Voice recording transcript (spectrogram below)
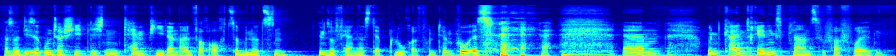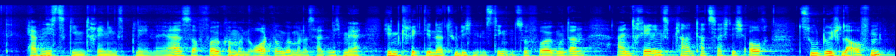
Also diese unterschiedlichen Tempi dann einfach auch zu benutzen, insofern das der Plural von Tempo ist, ähm, und keinen Trainingsplan zu verfolgen. Ich habe nichts gegen Trainingspläne. Ja, ist auch vollkommen in Ordnung, wenn man das halt nicht mehr hinkriegt, den natürlichen Instinkten zu folgen und dann einen Trainingsplan tatsächlich auch zu durchlaufen.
